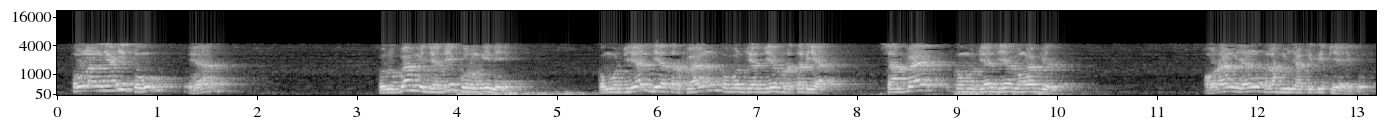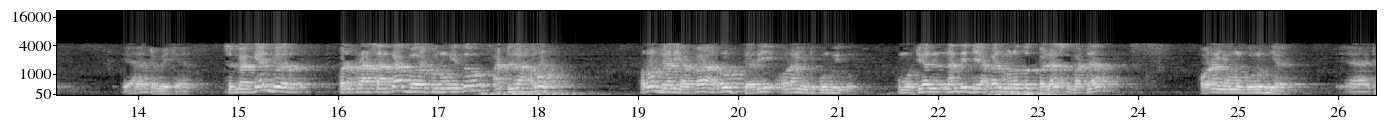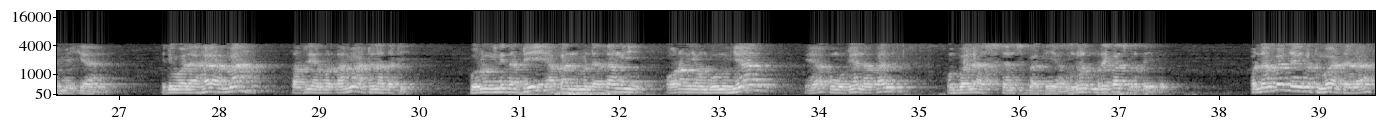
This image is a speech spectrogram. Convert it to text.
tulangnya itu ya berubah menjadi burung ini. Kemudian dia terbang, kemudian dia berteriak. Sampai kemudian dia mengambil orang yang telah menyakiti dia itu. Ya, demikian. Sebagian ber, berprasangka bahwa burung itu adalah ruh. Ruh dari apa? Ruh dari orang yang dibunuh itu. Kemudian nanti dia akan menuntut balas kepada orang yang membunuhnya. Ya, demikian. Jadi walahamah tafsir yang pertama adalah tadi. Burung ini tadi akan mendatangi orang yang membunuhnya, ya, kemudian akan membalas dan sebagainya. Menurut mereka seperti itu. Pendapat yang kedua adalah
